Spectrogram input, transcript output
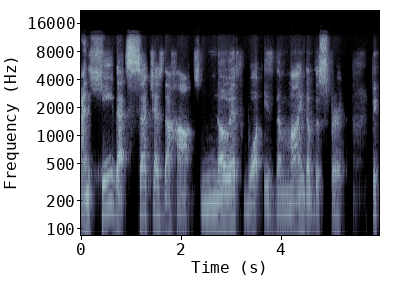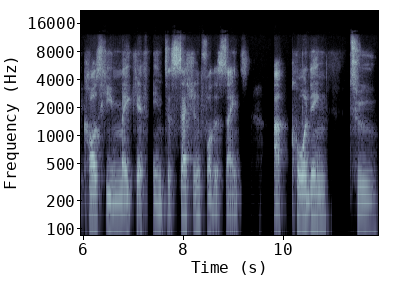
And he that searches the hearts knoweth what is the mind of the Spirit, because he maketh intercession for the saints according to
